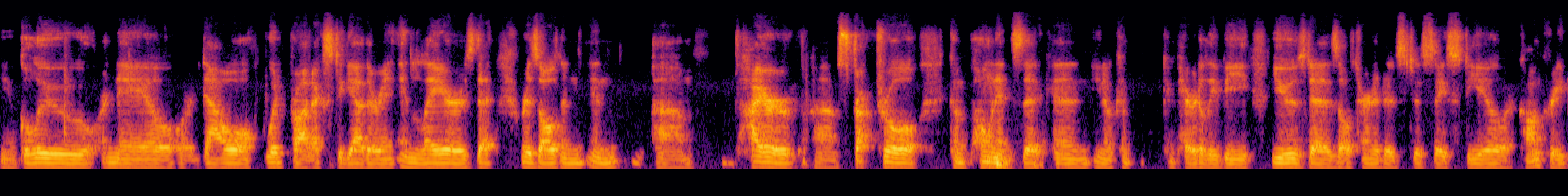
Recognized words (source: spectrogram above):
you know, glue or nail or dowel wood products together in, in layers that result in, in um, higher um, structural components that can, you know, com- comparatively be used as alternatives to say steel or concrete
